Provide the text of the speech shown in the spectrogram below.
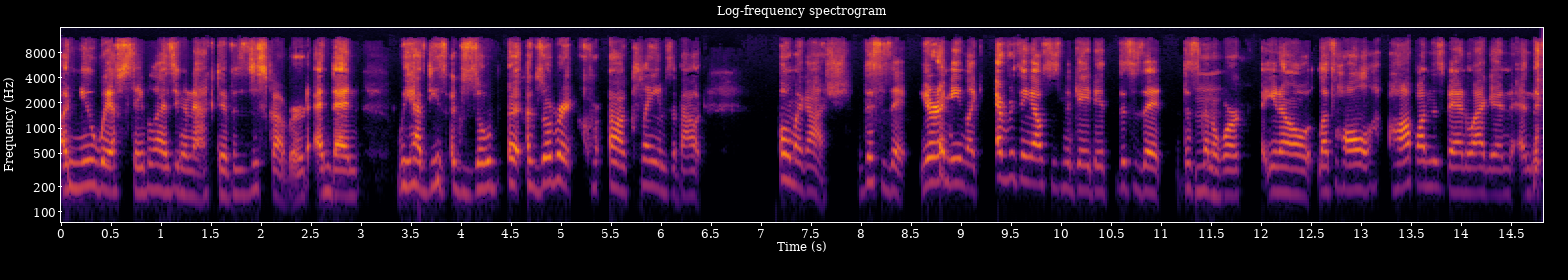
a new way of stabilizing an active is discovered. And then we have these exor- uh, exorbitant uh, claims about oh my gosh this is it. You know what i mean? Like everything else is negated. This is it. This is mm. gonna work. You know let's all hop on this bandwagon and then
